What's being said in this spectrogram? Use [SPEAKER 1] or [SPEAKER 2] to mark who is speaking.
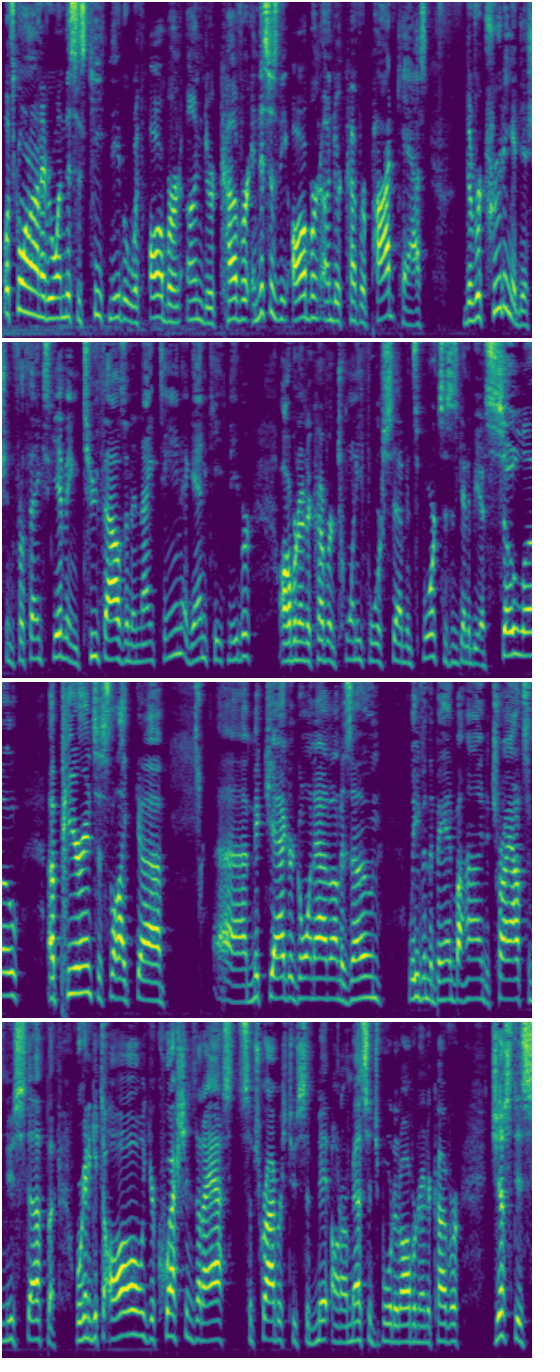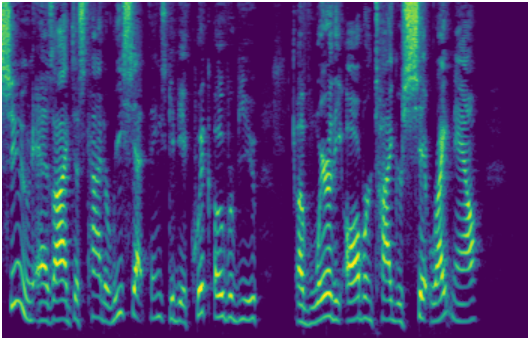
[SPEAKER 1] What's going on, everyone? This is Keith Niebuhr with Auburn Undercover, and this is the Auburn Undercover podcast, the recruiting edition for Thanksgiving 2019. Again, Keith Niebuhr, Auburn Undercover and 24 7 Sports. This is going to be a solo appearance. It's like uh, uh, Mick Jagger going out on his own, leaving the band behind to try out some new stuff. But we're going to get to all your questions that I asked subscribers to submit on our message board at Auburn Undercover just as soon as I just kind of reset things, give you a quick overview of where the Auburn Tigers sit right now.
